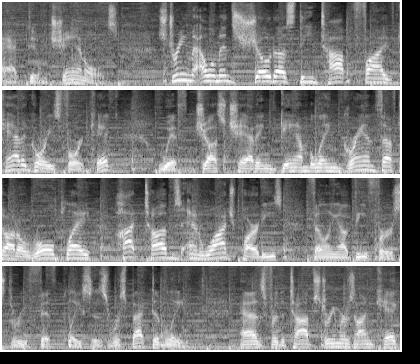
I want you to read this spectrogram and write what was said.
active channels. Stream Elements showed us the top five categories for Kick, with Just Chatting, Gambling, Grand Theft Auto Roleplay, Hot Tubs, and Watch Parties filling out the first through fifth places, respectively. As for the top streamers on Kick,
